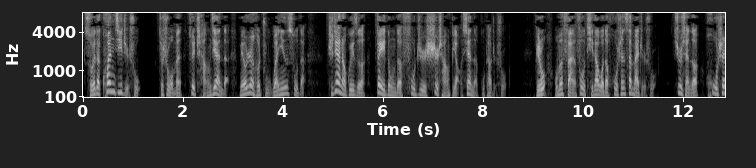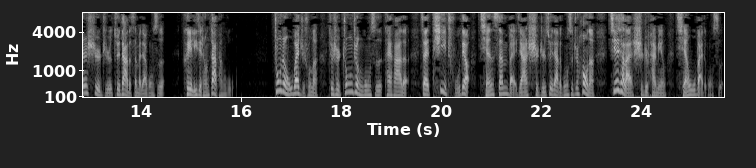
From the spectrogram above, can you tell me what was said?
所谓的宽基指数，就是我们最常见的、没有任何主观因素的、直接按照规则被动的复制市场表现的股票指数，比如我们反复提到过的沪深三百指数。就是选择沪深市值最大的三百家公司，可以理解成大盘股。中证五百指数呢，就是中证公司开发的，在剔除掉前三百家市值最大的公司之后呢，接下来市值排名前五百的公司，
